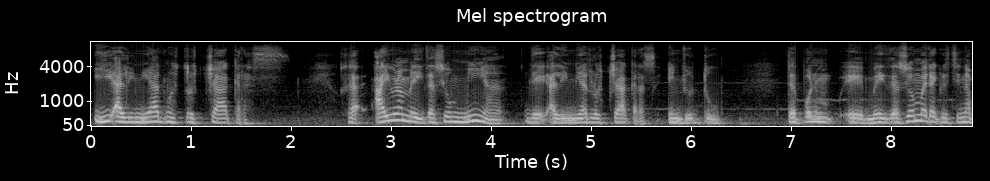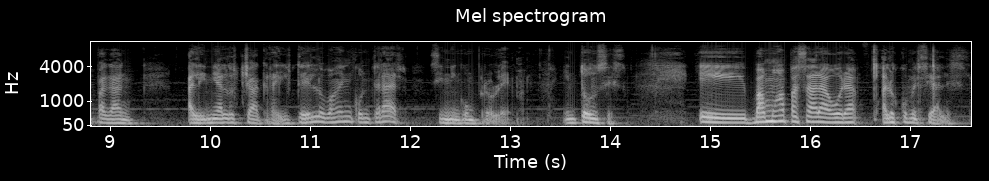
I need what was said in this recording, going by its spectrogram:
y alinear nuestros chakras. O sea, hay una meditación mía de alinear los chakras en YouTube. Te ponen eh, meditación María Cristina Pagán, alinear los chakras, y ustedes lo van a encontrar sin ningún problema. Entonces, eh, vamos a pasar ahora a los comerciales.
